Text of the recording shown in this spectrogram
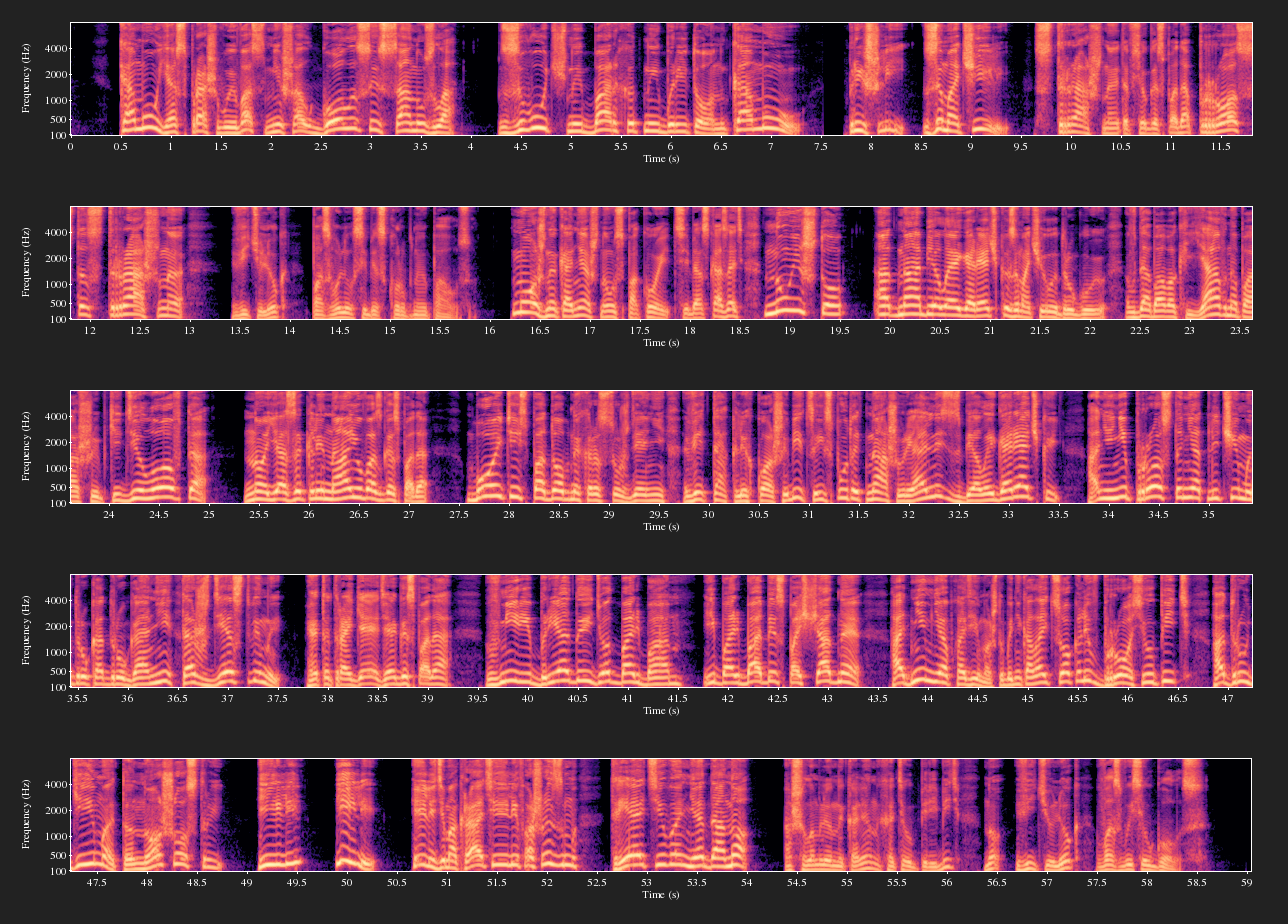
Кому, я спрашиваю вас, мешал голос из санузла? Звучный бархатный баритон. Кому? Пришли, замочили. Страшно это все, господа, просто страшно!» Витюлек позволил себе скорбную паузу. «Можно, конечно, успокоить себя, сказать, ну и что? Одна белая горячка замочила другую, вдобавок явно по ошибке. Делов-то! Но я заклинаю вас, господа, бойтесь подобных рассуждений, ведь так легко ошибиться и спутать нашу реальность с белой горячкой. Они не просто неотличимы друг от друга, они тождественны. Это трагедия, господа. В мире бреда идет борьба, и борьба беспощадная. Одним необходимо, чтобы Николай Цоколев бросил пить, а другим это нож острый. Или или, или демократия, или фашизм. Третьего не дано!» Ошеломленный Колян хотел перебить, но Витюлек возвысил голос.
